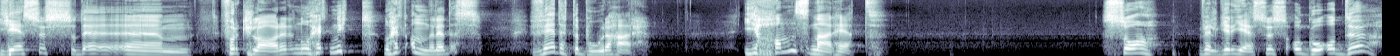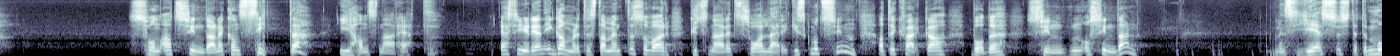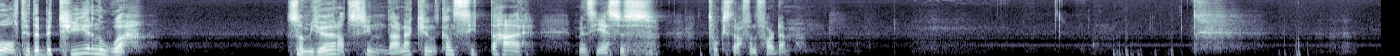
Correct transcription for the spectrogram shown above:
Jesus det, eh, forklarer noe helt nytt, noe helt annerledes. Ved dette bordet her, i hans nærhet, så velger Jesus å gå og dø. Sånn at synderne kan sitte i hans nærhet. Jeg sier det igjen, I Gamle testamentet så var Guds nærhet så allergisk mot synd at det kverka både synden og synderen. Mens Jesus, dette måltidet, betyr noe som gjør at synderne kan sitte her, mens Jesus tok straffen for dem.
